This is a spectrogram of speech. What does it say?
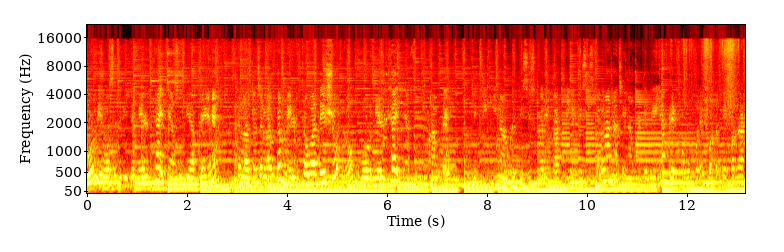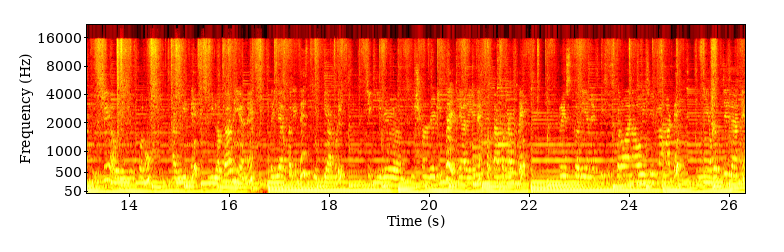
ગોળ વ્યવસ્થિત રીતે મેલ્ટ થાય ત્યાં સુધી આપણે એને ચલાવતા ચલાવતા મેલ્ટ થવા દઈશું. ગોળ મેલ્ટ થાય ત્યાં સુધીમાં આપણે જે ચીકીના આપણે પીસીસ કરી કાપીને કરવાના છે, એના માટે મેં અહીંયા પ્લેટફોર્મ ઉપર એક બટર પેપર રાખ્યું છે. હવે એની ઉપર હું આવી રીતે ઘી લગાવી અને તૈયાર કરી દઈશ. જેથી આપણી ચીકી મિશ્રણ રેડી થાય ત્યારે એને ફટાફટ આપણે પ્રેસ કરી અને પીસીસ કરવાના હોય છે એટલા માટે. અહીંયા વચ્ચે જ આને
